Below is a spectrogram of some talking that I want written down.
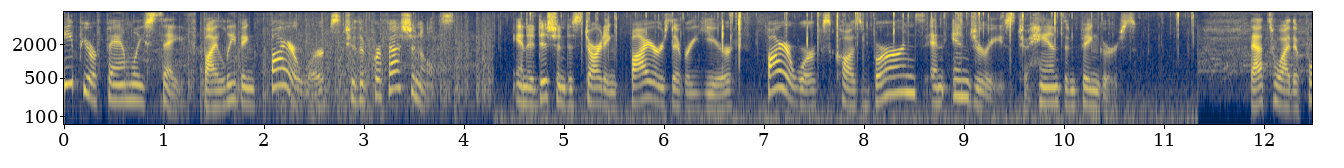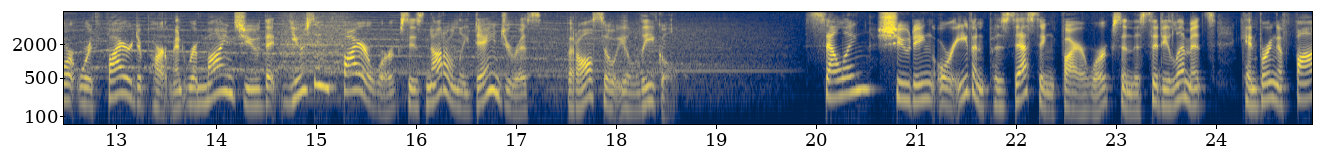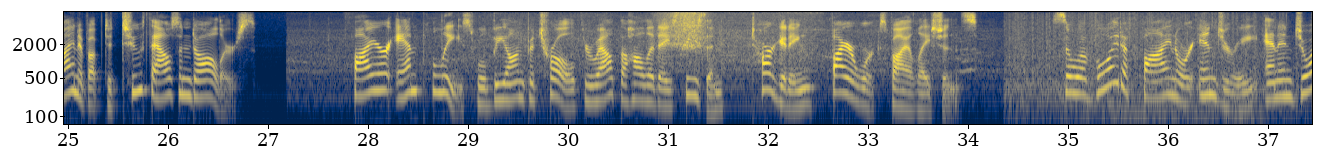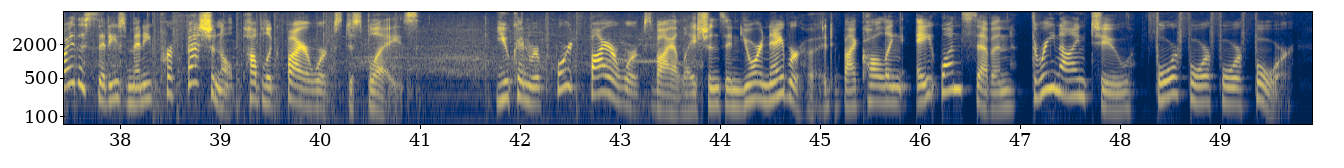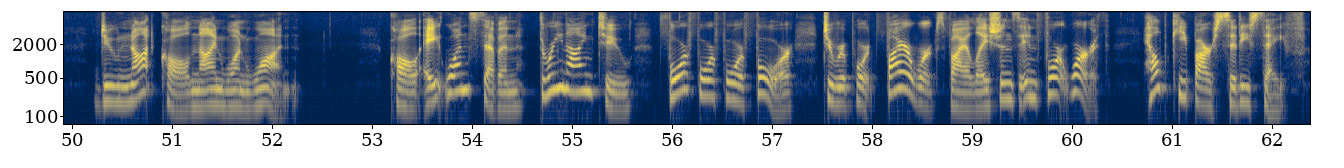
Keep your family safe by leaving fireworks to the professionals. In addition to starting fires every year, fireworks cause burns and injuries to hands and fingers. That's why the Fort Worth Fire Department reminds you that using fireworks is not only dangerous, but also illegal. Selling, shooting, or even possessing fireworks in the city limits can bring a fine of up to $2,000. Fire and police will be on patrol throughout the holiday season targeting fireworks violations. So avoid a fine or injury and enjoy the city's many professional public fireworks displays. You can report fireworks violations in your neighborhood by calling 817 392 4444. Do not call 911. Call 817 392 4444 to report fireworks violations in Fort Worth. Help keep our city safe.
